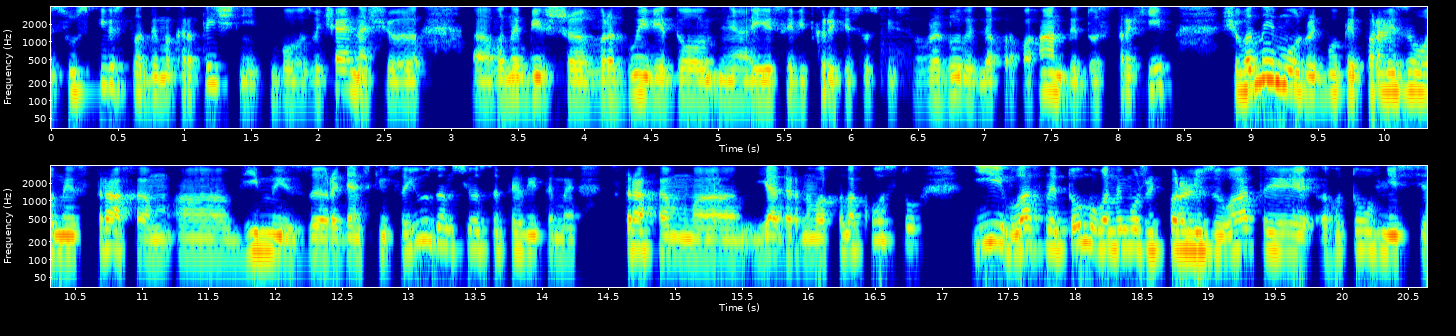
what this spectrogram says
суспільства демократичні, бо звичайно, що е, вони більш вразливі до і це відкриті суспільства, вразливі для пропаганди, до страхів, що вони можуть бути паралізовані страхом е, війни з радянським союзом з його сателітами, страхом ядерного холокосту, і власне тому вони можуть паралізувати готовність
